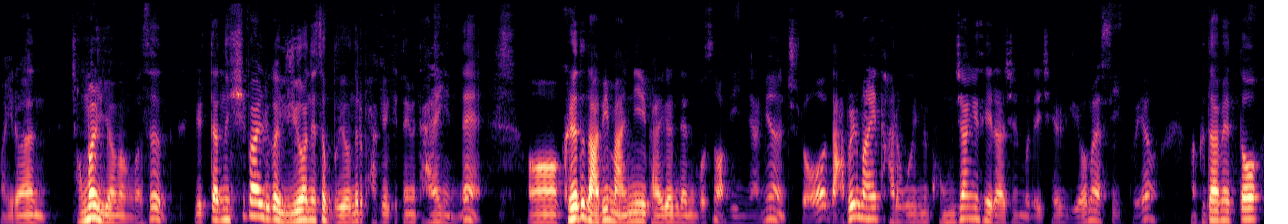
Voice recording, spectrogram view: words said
어, 이러한 정말 위험한 것은 일단은 휘발유가 유연에서 무연으로 바뀌었기 때문에 다행인데 어, 그래도 납이 많이 발견되는 곳은 어디 있냐면 주로 납을 많이 다루고 있는 공장에서 일하시는 분들이 제일 위험할 수 있고요. 어, 그 다음에 또,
